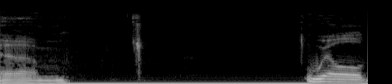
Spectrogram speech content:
um, will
